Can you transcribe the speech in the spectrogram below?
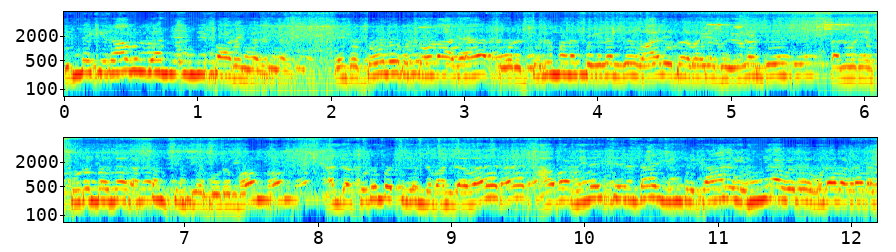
இன்னைக்கு ராகுல் காந்தி எழுதி பாருங்கள். இந்த தோளோடு தோளாக ஒரு திருமணத்தை இழந்து வாலிப வயது இழந்து தன்னுடைய குடும்பமே ரத்தம் சிந்திய குடும்பம். அந்த குடும்பத்திலிருந்து வந்தவர் அவர் நினைத்திருந்தால் இன்று காலை இந்தியாவிலே உணவு நாளை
